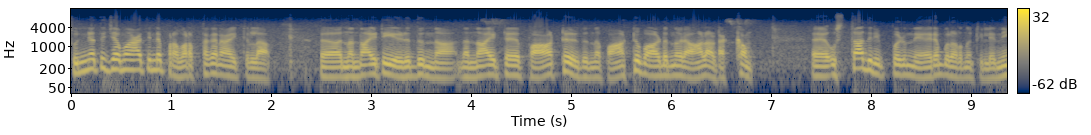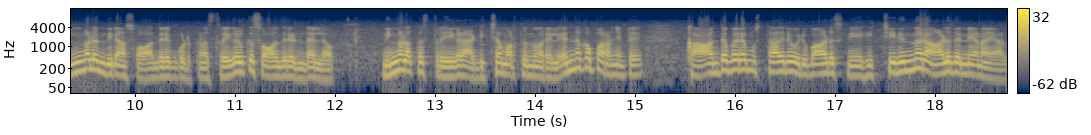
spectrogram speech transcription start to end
സുന്നത്ത് ജമാഅത്തിന്റെ പ്രവർത്തകനായിട്ടുള്ള നന്നായിട്ട് എഴുതുന്ന നന്നായിട്ട് പാട്ട് എഴുതുന്ന പാട്ട് പാടുന്ന ഒരാളടക്കം ഉസ്താദിന് ഇപ്പോഴും നേരം പുലർന്നിട്ടില്ല? നിങ്ങൾ എന്തിനാ സ്വാതന്ത്ര്യം കൊടുക്കണം സ്ത്രീകൾക്ക് സ്വാതന്ത്ര്യം ഉണ്ടല്ലോ. നിങ്ങളൊക്കെ സ്ത്രീകളെ അടിച്ചമർത്തുന്നവരല്ലേ എന്നൊക്കെ പറഞ്ഞിട്ട് കാന്തപുരം ഉസ്താദിനെ ഒരുപാട് സ്നേഹിച്ചിരുന്ന ഒരാൾ തന്നെയാണ് അയാൾ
